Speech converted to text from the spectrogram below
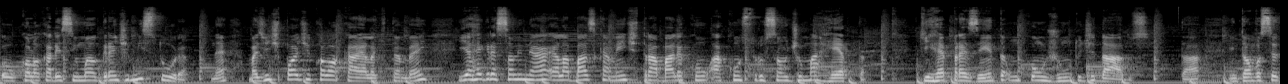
eu colocaria assim uma grande mistura, né? Mas a gente pode colocar ela aqui também. E a regressão linear, ela basicamente trabalha com a construção de uma reta que representa um conjunto de dados, tá? Então você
